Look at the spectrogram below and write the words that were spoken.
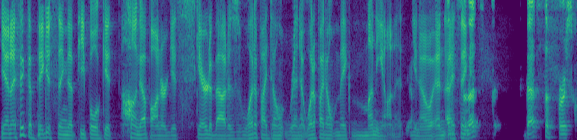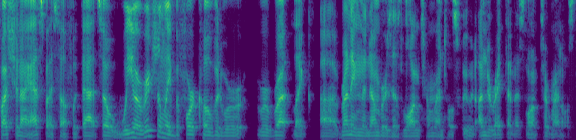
Yeah, and I think the biggest thing that people get hung up on or get scared about is what if I don't rent it? What if I don't make money on it? Yeah. You know, and, and I think so that's that's the first question I asked myself with that. So we originally, before COVID, were were like uh, running the numbers as long term rentals. We would underwrite them as long term rentals,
